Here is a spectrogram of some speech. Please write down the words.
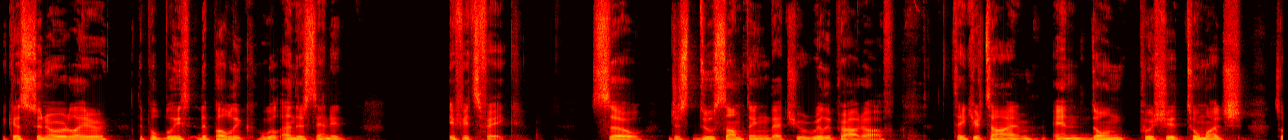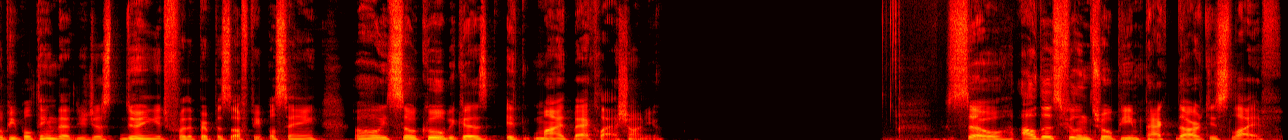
because sooner or later the public the public will understand it if it's fake. So just do something that you're really proud of. Take your time and don't push it too much so people think that you're just doing it for the purpose of people saying, "Oh, it's so cool" because it might backlash on you. So, how does philanthropy impact the artist's life?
